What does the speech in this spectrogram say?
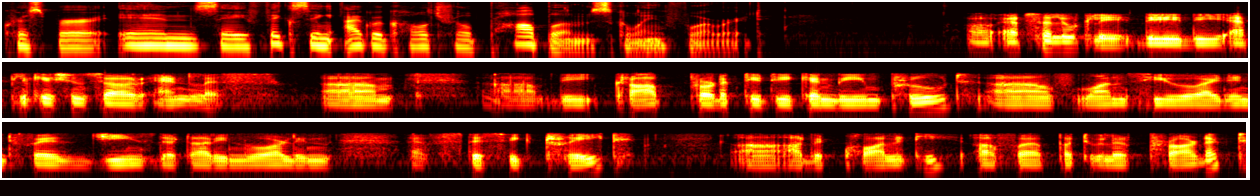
CRISPR in, say, fixing agricultural problems going forward? Uh, absolutely. The, the applications are endless. Um, uh, the crop productivity can be improved uh, once you identify genes that are involved in a specific trait uh, or the quality of a particular product,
